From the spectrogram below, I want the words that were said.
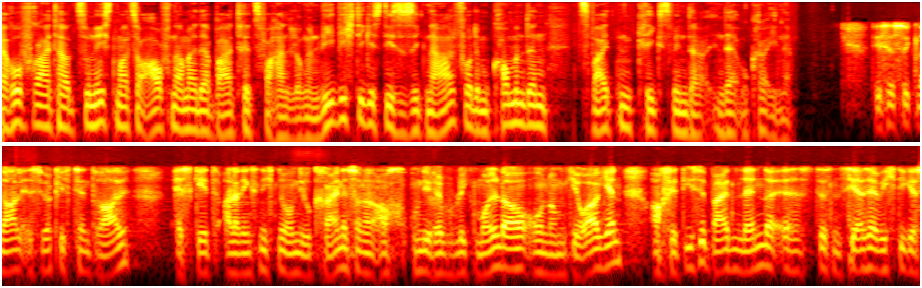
Herr Hofreiter, zunächst mal zur Aufnahme der Beitrittsverhandlungen. Wie wichtig ist dieses Signal vor dem kommenden zweiten Kriegswinter in der Ukraine? Dieses Signal ist wirklich zentral. Es geht allerdings nicht nur um die Ukraine, sondern auch um die Republik Moldau und um Georgien. Auch für diese beiden Länder ist das ein sehr, sehr wichtiges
